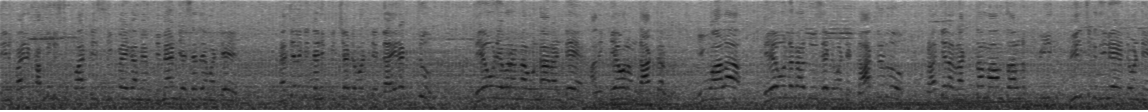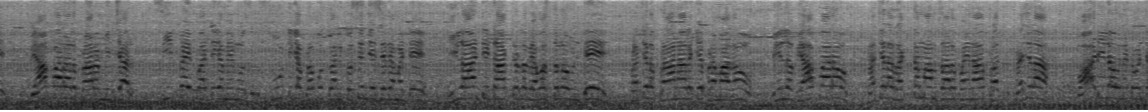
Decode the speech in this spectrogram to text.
దీనిపైన కమ్యూనిస్ట్ పార్టీ సిపిఐగా మేము డిమాండ్ చేసేది ఏమంటే ప్రజలకి కనిపించేటువంటి డైరెక్ట్ దేవుడు ఎవరన్నా ఉన్నారంటే అది కేవలం డాక్టర్లు. ఇవాళ దేవుళ్ళుగా చూసేటువంటి డాక్టర్లు ప్రజల రక్త మాంసాలను పీ పీల్చుకు తినేటువంటి వ్యాపారాలు ప్రారంభించారు. సిపిఐ పార్టీగా మేము సూటిగా ప్రభుత్వాన్ని క్వశ్చన్ చేసేదేమంటే ఇలాంటి డాక్టర్ల వ్యవస్థలో ఉంటే ప్రజల ప్రాణాలకే ప్రమాదం. వీళ్ళ వ్యాపారం ప్రజల రక్త మాంసాల ప్రజల బాడీలో ఉన్నటువంటి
